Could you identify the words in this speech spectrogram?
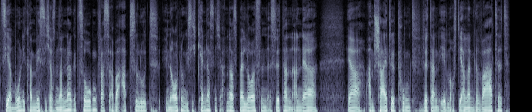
Ziehharmonika-mäßig auseinandergezogen, was aber absolut in Ordnung ist. Ich kenne das nicht anders bei Läufen. Es wird dann an der, ja, am Scheitelpunkt wird dann eben auf die anderen gewartet,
